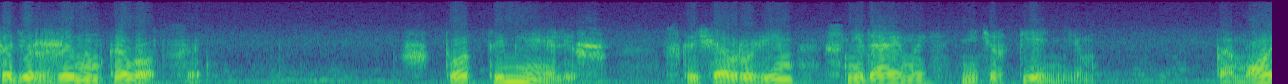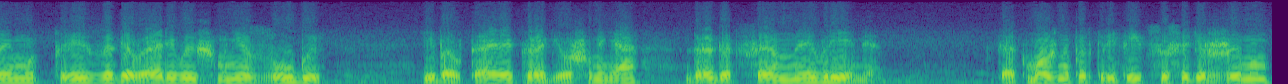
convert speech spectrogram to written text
содержимым колодца? «Что ты мелешь?» — вскричал Рувим с недаемой нетерпением. «По-моему, ты заговариваешь мне зубы и, болтая, крадешь у меня драгоценное время. Как можно подкрепиться содержимым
